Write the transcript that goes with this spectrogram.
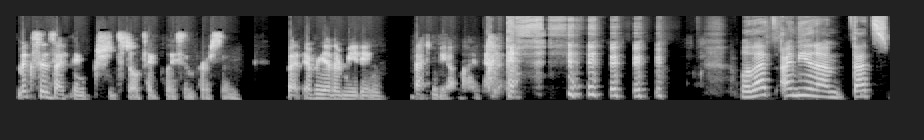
mixes, I think, should still take place in person, but every other meeting that can be online. well, that's, I mean, um, that's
